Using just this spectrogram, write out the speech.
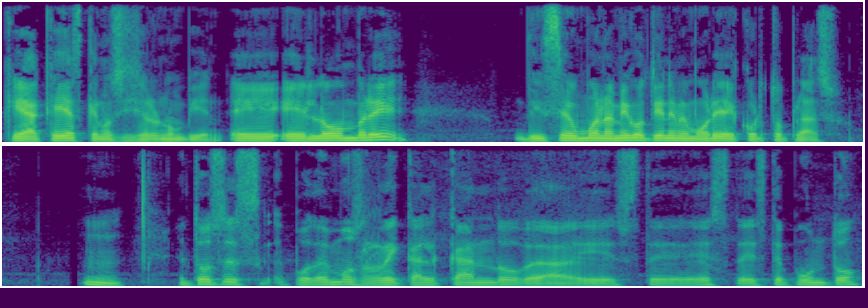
que aquellas que nos hicieron un bien. el hombre Dice un buen amigo tiene memoria de corto plazo. Mm. Entonces podemos recalcando Este, este, este punto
